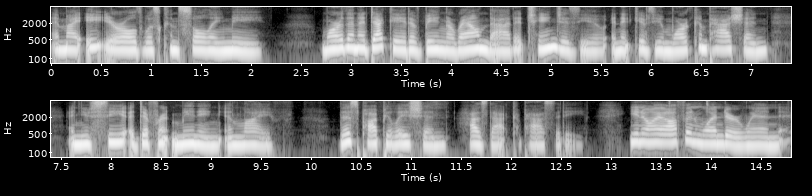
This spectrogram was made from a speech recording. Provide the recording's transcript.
and my eight year old was consoling me. More than a decade of being around that, it changes you and it gives you more compassion and you see a different meaning in life. This population has that capacity. You know, I often wonder when,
